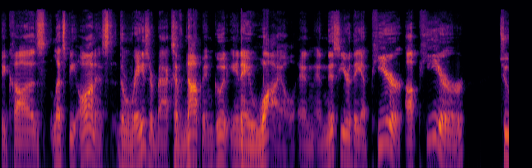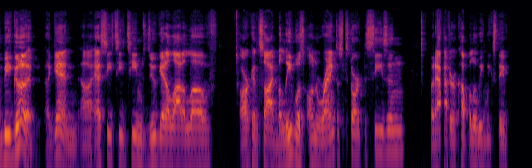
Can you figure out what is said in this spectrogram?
because let's be honest, the Razorbacks have not been good in a while, and and this year they appear appear to be good. Again, uh, SEC teams do get a lot of love. Arkansas, I believe, was unranked to start the season, but after a couple of weeks, they've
